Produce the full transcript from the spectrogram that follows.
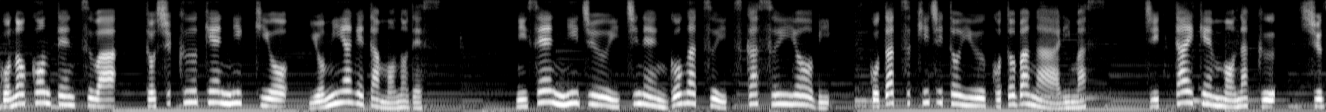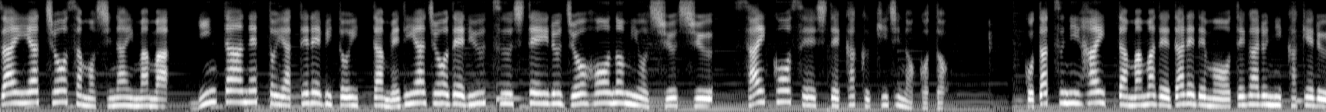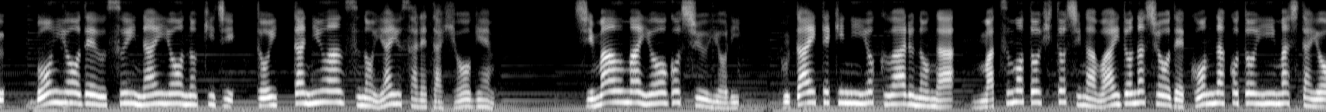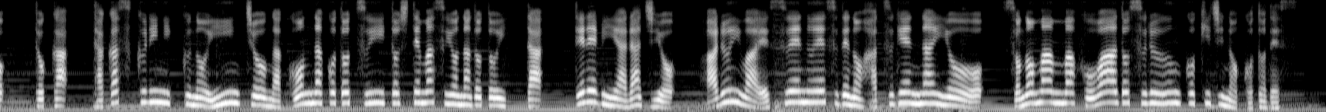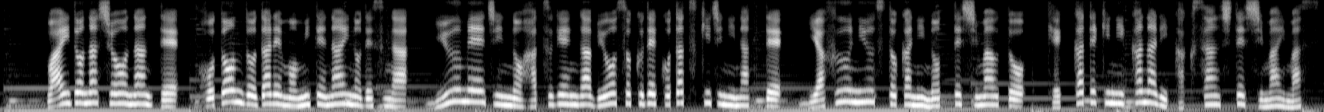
このコンテンツは、都市空間日記を読み上げたものです。2021年5月5日水曜日、こたつ記事という言葉があります。実体験もなく、取材や調査もしないまま、インターネットやテレビといったメディア上で流通している情報のみを収集、再構成して書く記事のこと。こたつに入ったままで誰でもお手軽に書ける、凡庸で薄い内容の記事、といったニュアンスの揶揄された表現。シマウマ用語集より、具体的によくあるのが、松本人志がワイドナショーでこんなこと言いましたよ、とか、高須クリニックの委員長がこんなことツイートしてますよなどといった、テレビやラジオ、あるいは SNS での発言内容を、そのまんまフォワードするうんこ記事のことです。ワイドナショーなんて、ほとんど誰も見てないのですが、有名人の発言が秒速でこたつ記事になって、Yahoo ニュースとかに載ってしまうと、結果的にかなり拡散してしまいます。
